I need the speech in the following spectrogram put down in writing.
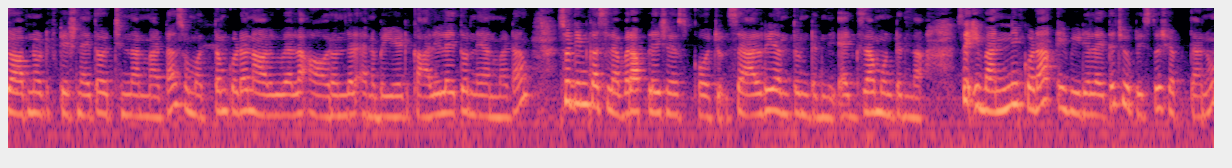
జాబ్ నోటిఫికేషన్ అయితే వచ్చిందనమాట సో మొత్తం కూడా నాలుగు వేల ఆరు వందల ఎనభై ఏడు ఖాళీలు అయితే ఉన్నాయన్నమాట. సో దీనికి అసలు ఎవరు అప్లై చేసుకోవచ్చు? శాలరీ ఎంత ఉంటుంది ఎగ్జామ్ ఉంటుందా? సో ఇవన్నీ కూడా ఈ వీడియోలో అయితే చూపిస్తూ చెప్తాను.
